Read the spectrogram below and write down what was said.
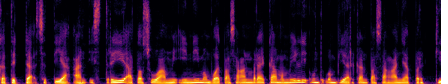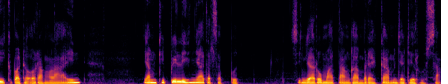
Ketidaksetiaan istri atau suami ini membuat pasangan mereka memilih untuk membiarkan pasangannya pergi kepada orang lain yang dipilihnya tersebut, sehingga rumah tangga mereka menjadi rusak.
